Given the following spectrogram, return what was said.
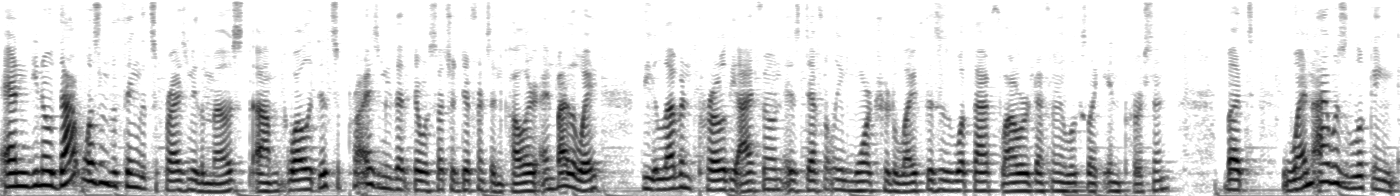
And you know, that wasn't the thing that surprised me the most. Um, while it did surprise me that there was such a difference in color, and by the way, the 11 Pro, the iPhone, is definitely more true to life. This is what that flower definitely looks like in person. But when I was looking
